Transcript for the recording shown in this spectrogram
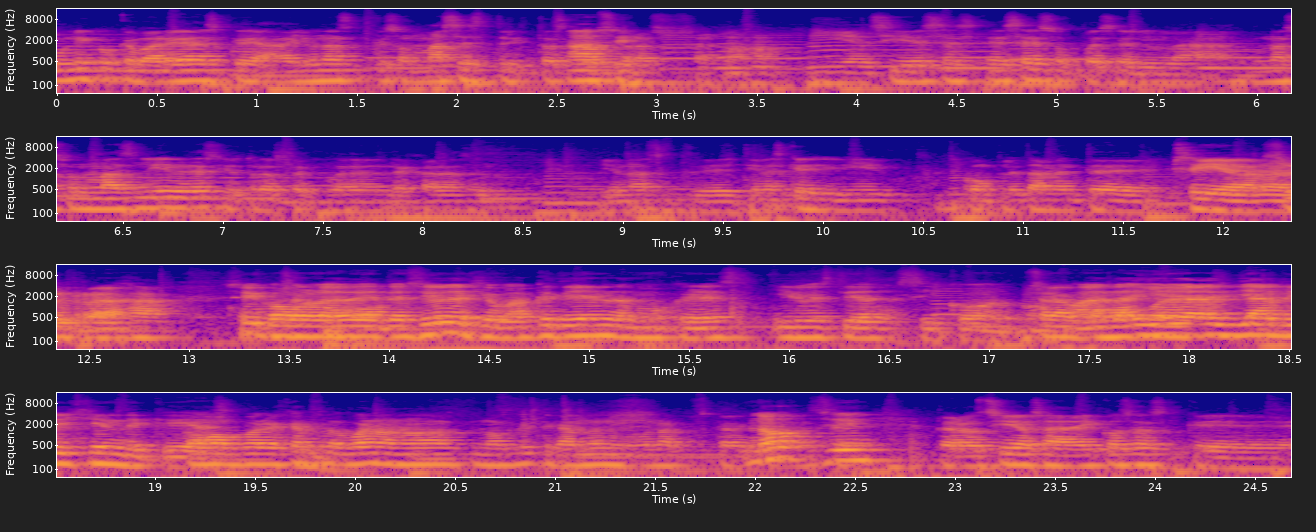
único que varía es que hay unas que son más estrictas que Ah, sí. otras. o sea. Y en sí es, es, es eso, pues el- la- unas son más libres y otras te pueden dejar hacer. Y unas te- tienes que vivir completamente. Sí, el ajá. Sí, como sea, la de testigos de Jehová que tienen las mujeres ir vestidas así con, O sea, falda, como y por ellas ejemplo- ya rigen de que... Como por ejemplo, bueno, no, no criticando ninguna cosa. No, sí. Pero sí, o sea, hay cosas que,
